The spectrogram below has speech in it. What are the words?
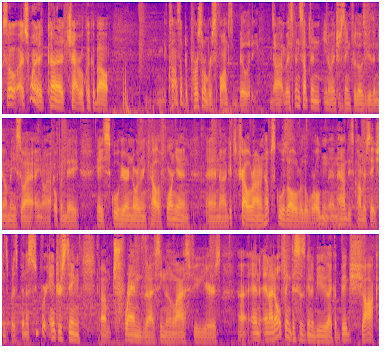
So I just wanted to kind of chat real quick about the concept of personal responsibility. Uh, it's been something you know interesting for those of you that know me. So I you know I opened a, a school here in Northern California and and uh, get to travel around and help schools all over the world and, and have these conversations. But it's been a super interesting um, trend that I've seen in the last few years, uh, and and I don't think this is going to be like a big shock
